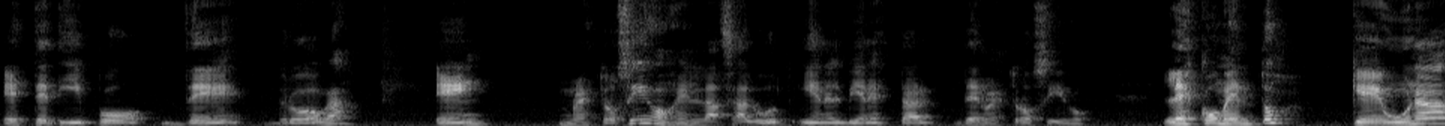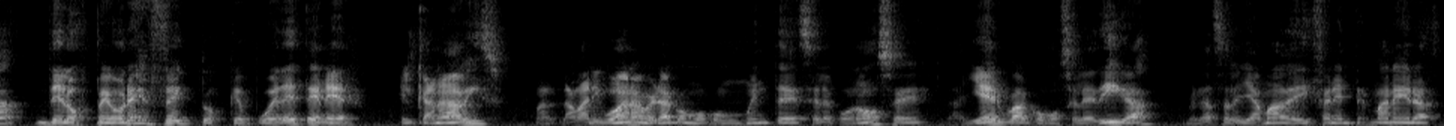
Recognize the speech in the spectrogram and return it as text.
este tipo de droga en nuestros hijos, en la salud y en el bienestar de nuestros hijos. Les comento que uno de los peores efectos que puede tener el cannabis, la marihuana, ¿verdad? Como comúnmente se le conoce, la hierba, como se le diga, ¿verdad? Se le llama de diferentes maneras,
